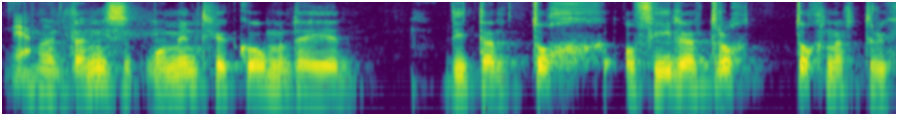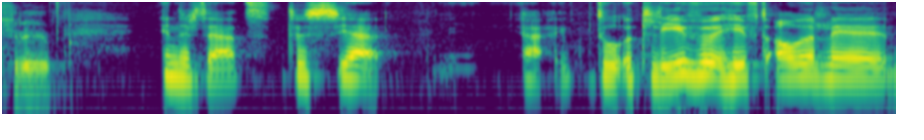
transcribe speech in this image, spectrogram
Ja. maar dan is het moment gekomen dat je dit dan toch, of hier dan toch, toch naar teruggreep. Inderdaad. Dus ja, ja, ik bedoel, het leven heeft allerlei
